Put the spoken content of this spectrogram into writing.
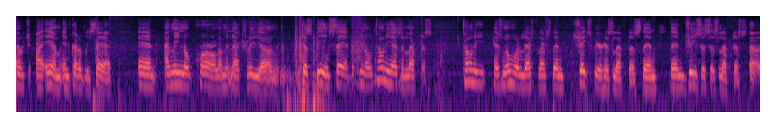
I, I am incredibly sad. And I mean no quarrel. I mean actually um, just being sad. But you know, Toni hasn't left us. Toni has no more left us than Shakespeare has left us, than than Jesus has left us. Uh,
